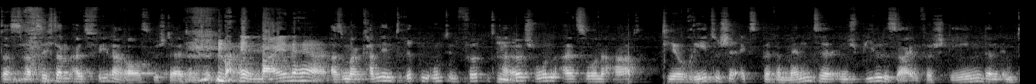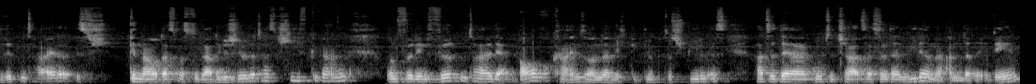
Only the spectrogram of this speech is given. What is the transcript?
Das hat sich dann als Fehler herausgestellt. im Teil. meine, Herren. Also man kann den dritten und den vierten Teil schon als so eine Art theoretische Experimente in Spieldesign verstehen, denn im dritten Teil ist genau das, was du gerade geschildert hast, schiefgegangen. Und für den vierten Teil, der auch kein sonderlich geglücktes Spiel ist, hatte der gute Charles Hessel dann wieder eine andere Idee.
